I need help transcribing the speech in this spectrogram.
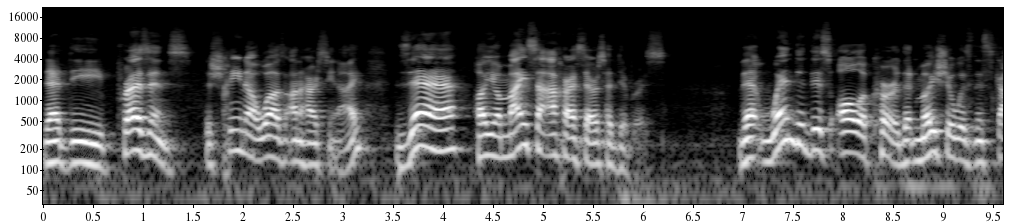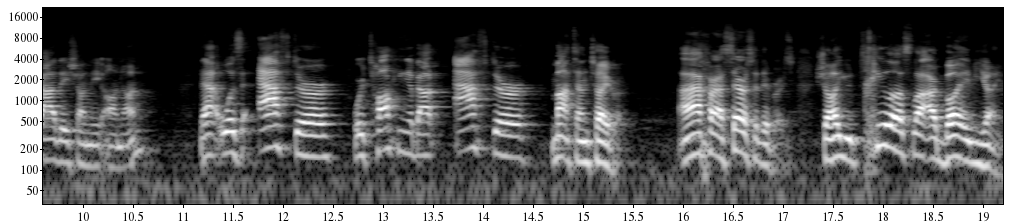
that the presence, the Shechina was on Har Sinai. Zeh hayomaisa achar aseres hadibris. That when did this all occur? That Moshe was niskadesh on the Anan. That was after. We're talking about after Matan Torah. Achar Aseres Hadibros. Shahayu Tchilas La'arbaim Yom.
